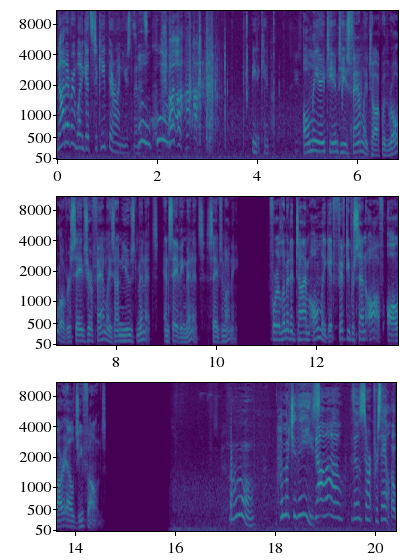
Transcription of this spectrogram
Not everyone gets to keep their unused minutes. Oh, cool. Uh, uh, uh, uh. Beat it, kid. Only AT&T's Family Talk with Rollover saves your family's unused minutes, and saving minutes saves money. For a limited time only, get 50% off all our LG phones. Oh, how much are these? No, those aren't for sale. Oh,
